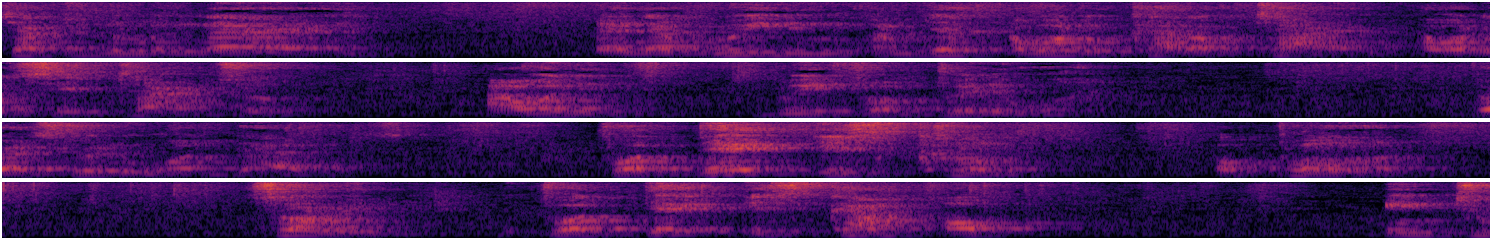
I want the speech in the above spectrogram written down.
Chapter number 9. And I'm reading, I'm just, I want to cut off time. I want to save time. So I want to read from 21. Verse 21 downwards. For death is come upon, sorry, for death is come up into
